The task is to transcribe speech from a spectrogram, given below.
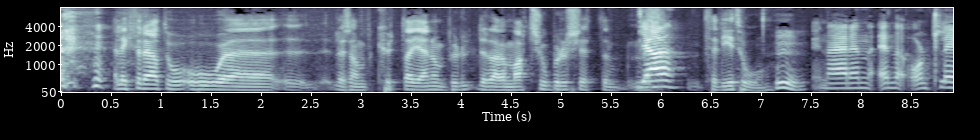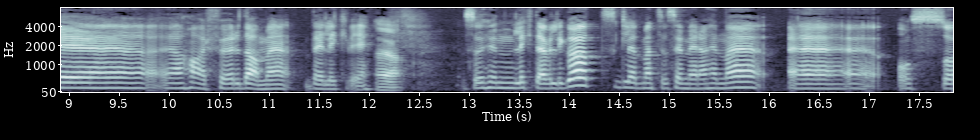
Jeg likte det at hun, hun eh, liksom kutta gjennom bull, det der macho-bullshit Ja, til de to. Mm. hun er en, en ordentlig eh, hardfør dame. Det liker vi. Ja. Så hun likte jeg veldig godt. Gleder meg til å se mer av henne. Eh, og så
